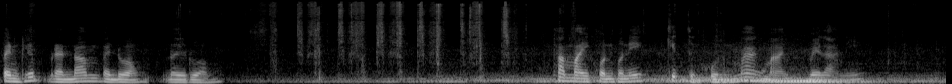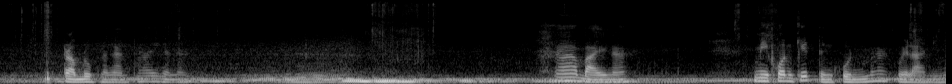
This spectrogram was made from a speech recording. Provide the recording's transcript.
เป็นคลิปแรนดอมเป็นดวงโดยรวมทำไมคนคนนี้คิดถึงคุณมากมายเวลานี้เรารูปพลังงานไพ่กันนะห้าใบนะ มีคนคิดถึงคุณมากเวลานี้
